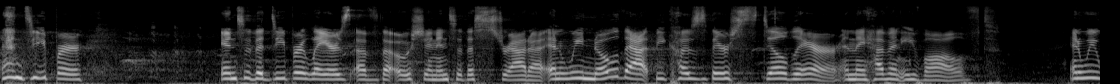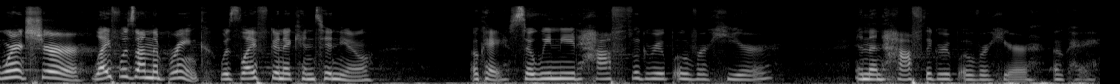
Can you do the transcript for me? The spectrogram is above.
and deeper into the deeper layers of the ocean, into the strata. And we know that because they're still there and they haven't evolved. And we weren't sure. Life was on the brink. Was life going to continue? Okay, so we need half the group over here and then half the group over here. Okay.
